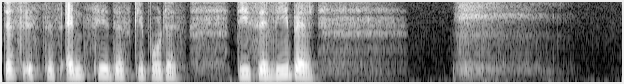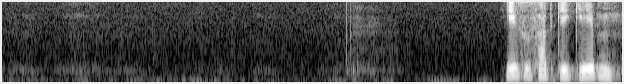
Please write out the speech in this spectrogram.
Das ist das Endziel des Gebotes. Diese Liebe. Jesus hat gegeben.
